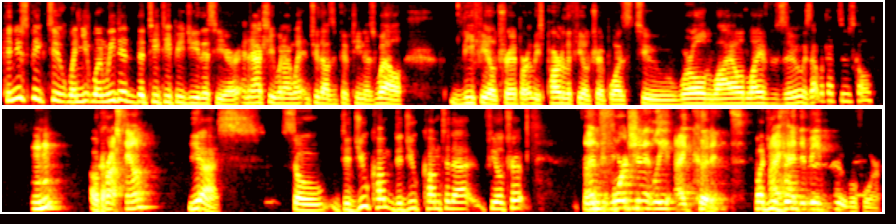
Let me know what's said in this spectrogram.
Can you speak to when you when we did the TTPG this year, and actually when I went in 2015 as well? The field trip, or at least part of the field trip, was to World Wildlife Zoo. Is that what that zoo's called? Mm-hmm. Okay. Across town. Yes. So did you come? Did you come to that field trip? Unfortunately, I couldn't. But you I had to be before.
